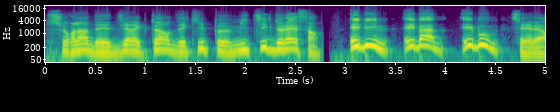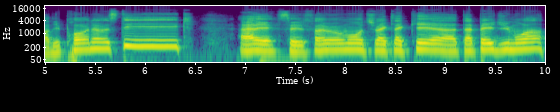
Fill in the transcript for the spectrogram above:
sur l'un des directeurs d'équipe mythique de la F1. Et bim, et bam, et boum, c'est l'heure du pronostic. Allez, c'est le fameux moment où tu vas claquer euh, ta paye du mois.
